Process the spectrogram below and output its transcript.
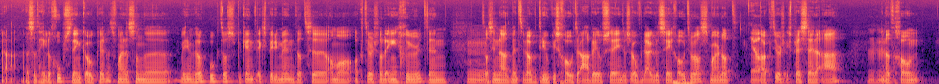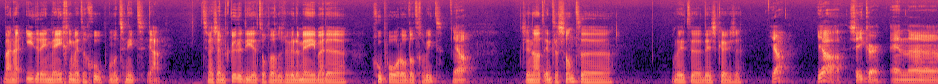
Ja, dat is het hele groepsdenken ook. Hè? Dat is, maar dat is dan, uh, ik weet niet welk boek, het was een bekend experiment dat ze allemaal acteurs hadden ingehuurd. En Hmm. het was inderdaad met welke driehoek is groter, A, B of C. En het was overduidelijk dat C groter was, maar dat Ja. de acteurs expres zeiden A. Mhm. En dat gewoon bijna iedereen meeging met de groep, omdat ze niet, ja, wij zijn kuddendieren toch wel, dus we willen mee bij de groep horen op dat gebied. Ja, Het is inderdaad interessant eh, om deze, deze keuze. ja, ja, zeker. En eh,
